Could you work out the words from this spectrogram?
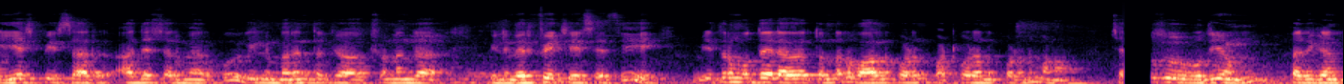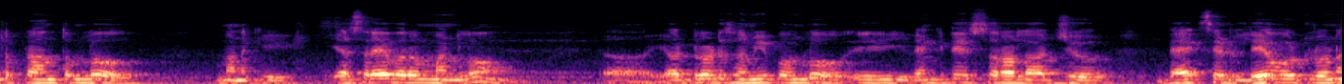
డిఎస్పీ సార్ ఆదేశాల మేరకు వీళ్ళని మరింత క్షుణ్ణంగా వీళ్ళని వెరిఫై చేసేసి ఇతర ముద్దాయిలు ఎవరైతే ఉన్నారో వాళ్ళని కూడా పట్టుకోవడానికి కూడా మనం రోజు ఉదయం పది గంటల ప్రాంతంలో మనకి ఎసరేవరం మండలం ఆ, అడ్డు రోడ్డు సమీపంలో ఈ వెంకటేశ్వర లాడ్జ్ బ్యాక్ సైడ్ లేఅవుట్లోన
